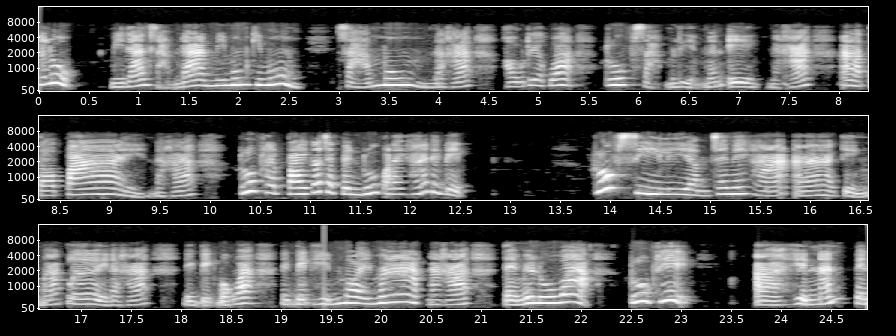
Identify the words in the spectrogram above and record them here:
คะลูก มีด้านสามด้าน มีมุมกี่มุมสามมุมนะคะ เขาเรียกว่ารูปสามเหลี่ยมนั่นเองนะคะ อ่า ต่อไปนะคะ รูปถัดไปก็จะเป็นรูปอะไรคะเด็กๆ รูปสี่เหลี่ยมใช่ไหมคะ อ่า เก่งมากเลยนะคะ เด็กๆบอกว่าเด็กๆเห็นบ่อยมากนะคะ แต่ไม่รู้ว่ารูปที่ เห็นนั้นเป็น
